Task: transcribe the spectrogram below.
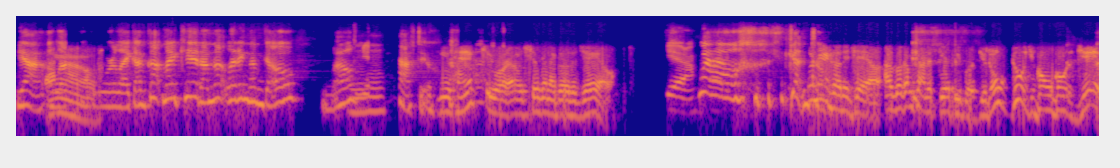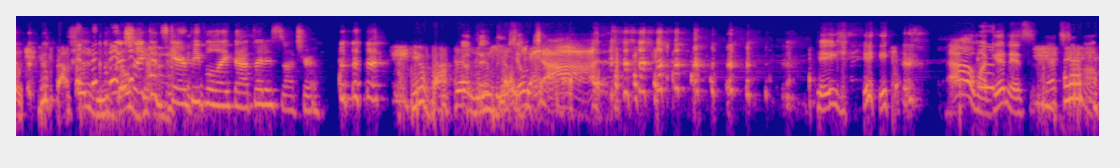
Yeah, a lot Wow. of people were like, I've got my kid, I'm not letting them go. Well, you Mhm. have to. You have to, or else you're gonna go to jail. Yeah. Well, get in When I trouble. go to jail, I, look, I'm trying to scare people. If you don't do it, you're gonna go to jail. You about to lose your jail. I wish your I could scare people like that, but it's not true. You about to Got to lose lose your your job. oh my goodness, that's something.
